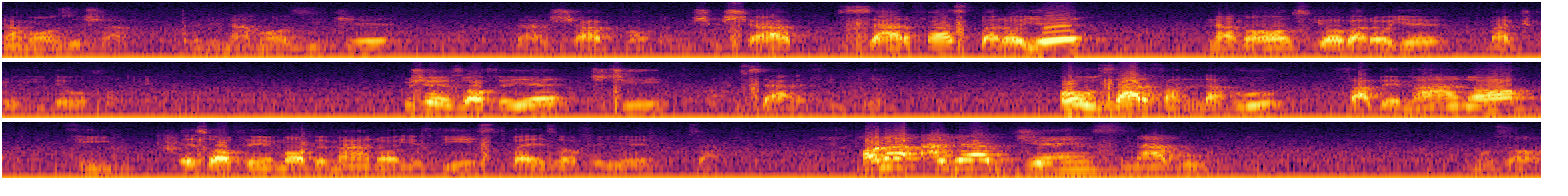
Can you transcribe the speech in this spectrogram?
نماز شب. یعنی نمازی که در شب واقع میشه. شب ظرف است برای نماز یا برای مکر و و خوده میشه اضافه چی چی؟ ظرفیه او ظرفا لهو فبه معنا فی اضافه ما به معنای فیست و اضافه ظرف. حالا اگر جنس نبود مضاف.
